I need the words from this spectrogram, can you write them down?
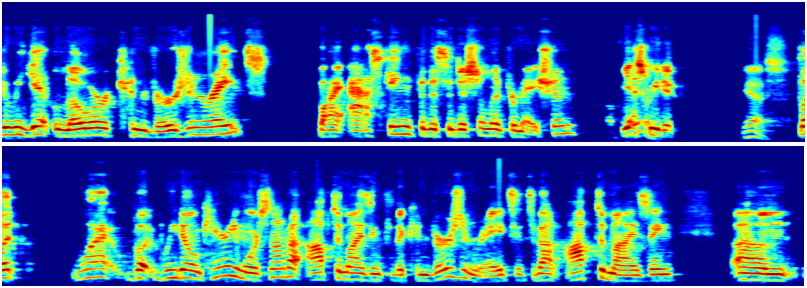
do we get lower conversion rates by asking for this additional information? Yes, we do. Yes. But what? But we don't care anymore. It's not about optimizing for the conversion rates. It's about optimizing um,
